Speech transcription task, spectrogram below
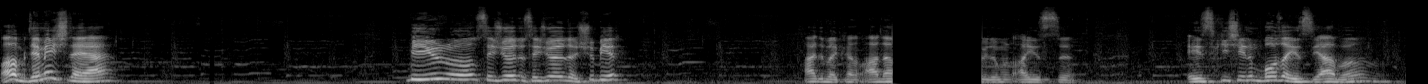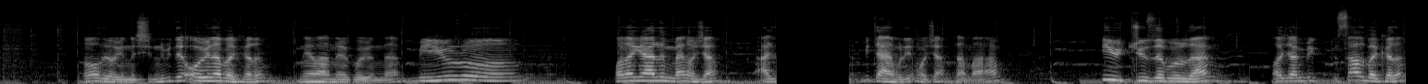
Oğlum deme işte ya. Bir o. Seju öldü Seju öldü. Şu bir. Hadi bakalım adam uydumun ayısı. Eskişehir'in boz ayısı ya bu. Ne oluyor oyunda şimdi? Bir de oyuna bakalım. Ne var ne yok oyunda. Buyurun. Ona geldim ben hocam. Hadi. Bir tane vurayım hocam. Tamam. Bir 300 de buradan. Hocam bir sal bakalım.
